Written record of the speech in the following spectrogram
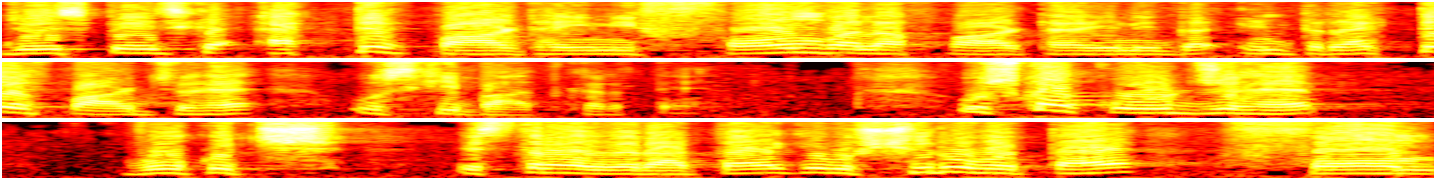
جو اس پیج کا ایکٹیو پارٹ ہے یعنی فارم والا پارٹ ہے یعنی دا انٹریکٹو پارٹ جو ہے، اس کی بات کرتے ہیں۔ اس کا کوڈ جو ہے، وہ کچھ اس طرح نظر آتا ہے کہ وہ شروع ہوتا ہے فارم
